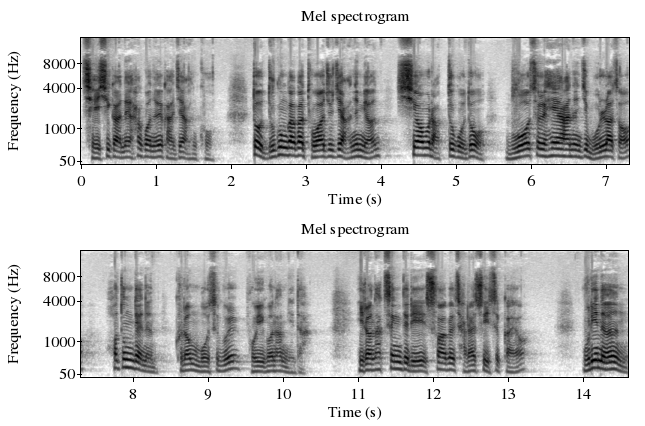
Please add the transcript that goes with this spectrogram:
제 시간에 학원을 가지 않고 또 누군가가 도와주지 않으면 시험을 앞두고도 무엇을 해야 하는지 몰라서 허둥대는 그런 모습을 보이곤 합니다. 이런 학생들이 수학을 잘할 수 있을까요? 우리는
